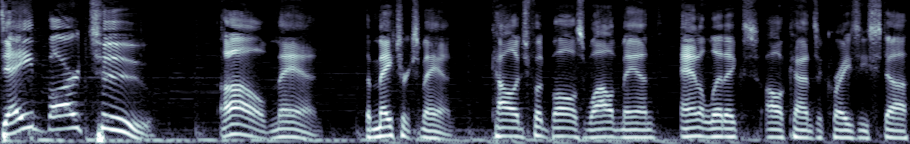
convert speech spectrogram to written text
Dave Bartoo. Oh man, the Matrix Man. College football's wild man. Analytics, all kinds of crazy stuff.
